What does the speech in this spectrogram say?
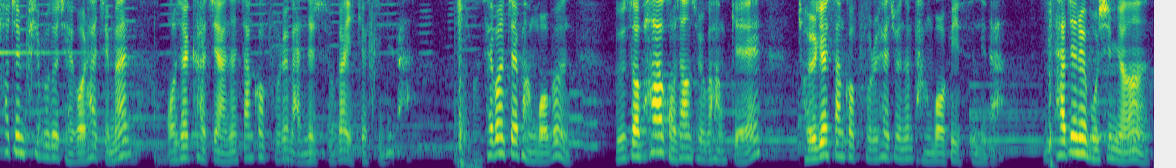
처진 피부도 제거를 하지만 어색하지 않은 쌍꺼풀을 만들 수가 있겠습니다. 세 번째 방법은 눈썹 하 거상술과 함께 절개 쌍꺼풀을 해주는 방법이 있습니다. 이 사진을 보시면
